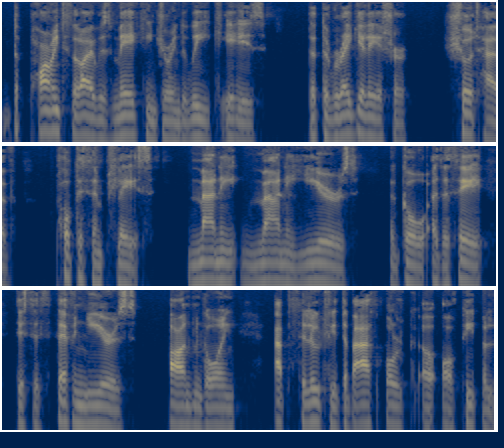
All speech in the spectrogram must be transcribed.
the point that I was making during the week is that the regulator should have put this in place many, many years ago. As I say, this is seven years ongoing. Absolutely, the vast bulk of, of people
